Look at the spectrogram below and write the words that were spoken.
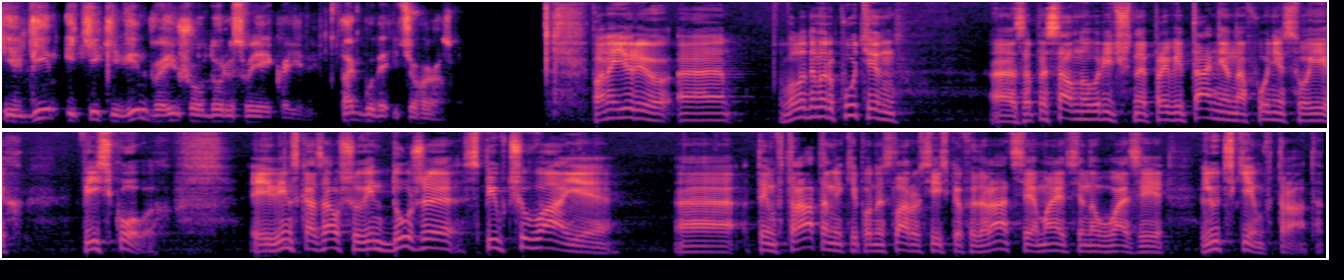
І він, і тільки він вирішував долю своєї країни. Так буде і цього разу. Пане Юрію, е, Володимир Путін е, записав новорічне привітання на фоні своїх військових. І він сказав, що він дуже співчуває тим втратам, які понесла Російська Федерація, мається на увазі людським втратам.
